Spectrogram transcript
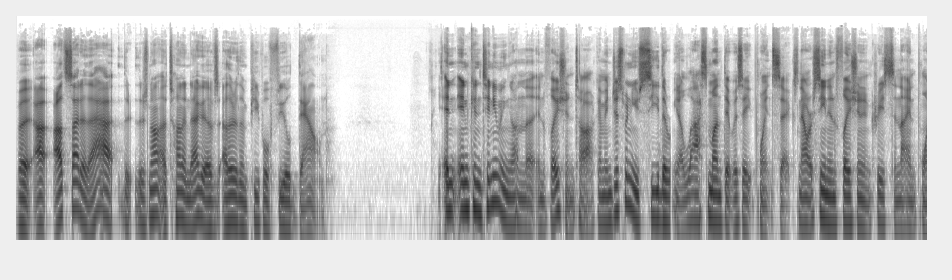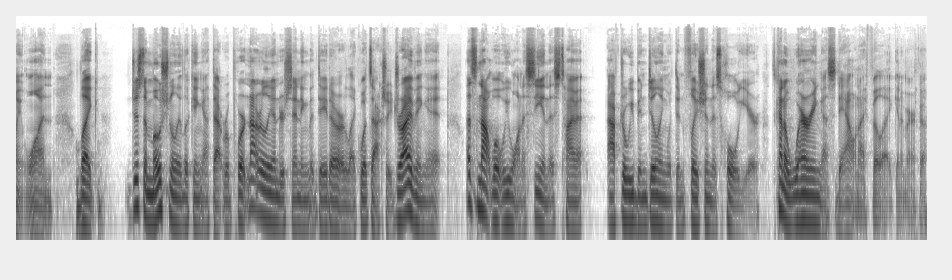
But outside of that, there, there's not a ton of negatives other than people feel down. And continuing on the inflation talk, I mean, just when you see the you know last month it was eight point six, now we're seeing inflation increase to nine point one. Like just emotionally looking at that report, not really understanding the data or like what's actually driving it. That's not what we want to see in this time after we've been dealing with inflation this whole year. It's kind of wearing us down. I feel like in America.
